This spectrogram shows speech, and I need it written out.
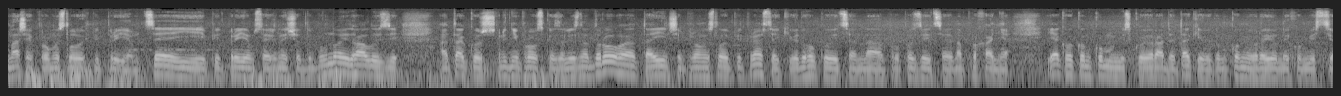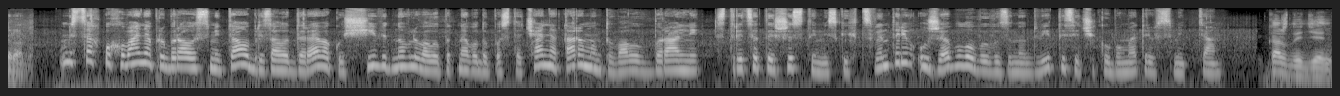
наших промислових підприємств. Це і підприємства гірничо-добувної галузі, а також Придніпровська залізна дорога та інші промислові підприємства, які відгукуються на пропозиції, на прохання як виконкому міської ради, так і виконкомів районних у місті рад. У місцях поховання прибирали сміття, обрізали дерева, кущі, відновлювали питне водопостачання та ремонтували вбиральні. З 36 міських цвинтарів уже було вивезено 2 тисячі кубометрів сміття. Каждый день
